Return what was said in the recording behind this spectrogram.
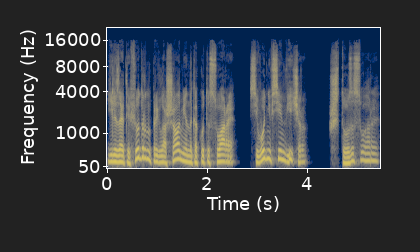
Елизавета Федоровна приглашала меня на какое-то суаре. Сегодня в семь вечера. Что за суаре?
